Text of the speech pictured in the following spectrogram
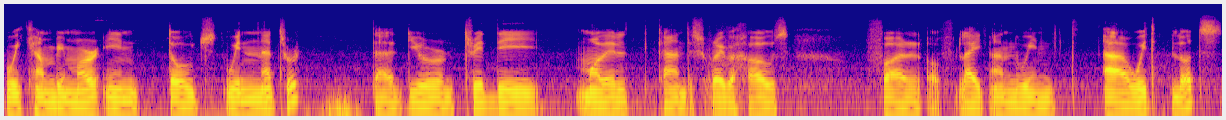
we can be more in touch with nature that your 3D model can describe a house full of light and wind uh, with lots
